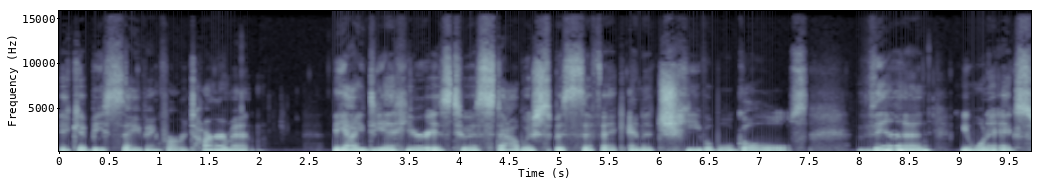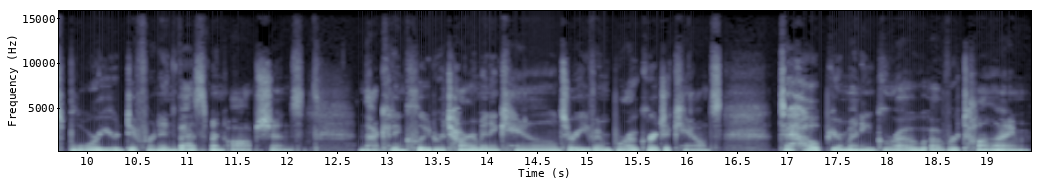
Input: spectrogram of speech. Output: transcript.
it could be saving for retirement. The idea here is to establish specific and achievable goals. Then you want to explore your different investment options. And that could include retirement accounts or even brokerage accounts to help your money grow over time.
